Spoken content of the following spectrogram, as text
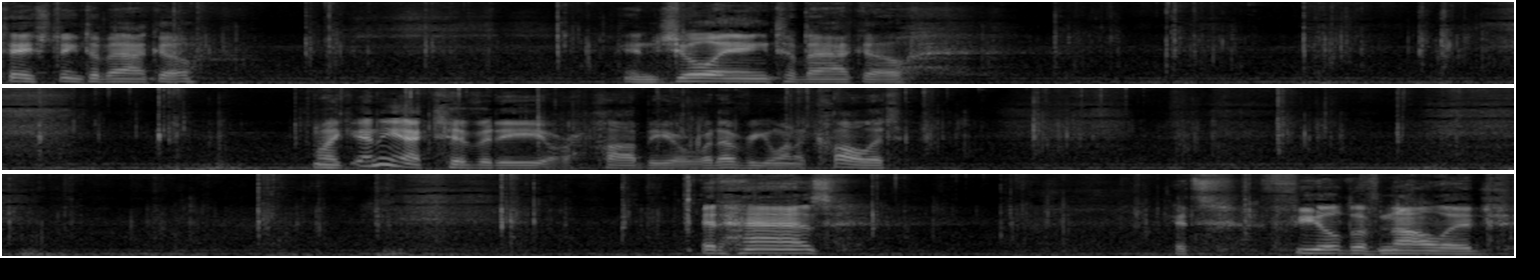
Tasting tobacco, enjoying tobacco. Like any activity or hobby or whatever you want to call it, it has its field of knowledge,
